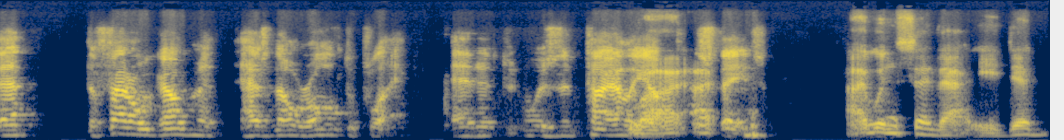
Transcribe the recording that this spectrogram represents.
that the federal government has no role to play, and it was entirely well, up to the states. I wouldn't say that. He did.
